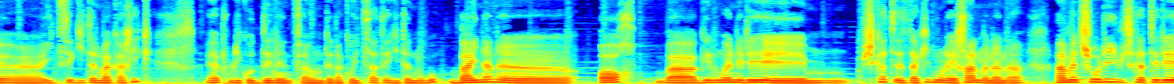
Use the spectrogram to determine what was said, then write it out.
uh, hitz egiten bakarrik, eh, publiko denen, fan, denako hitzat egiten dugu. Baina hor, ba, genuen ere, um, piskat ez dakit nola ezan, manan, uh, hori piskat ere,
